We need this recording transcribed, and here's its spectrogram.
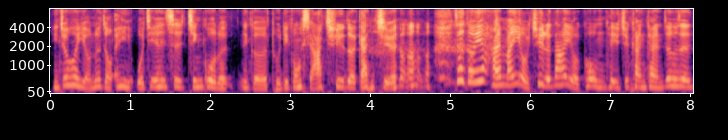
你就会有那种哎，我今天是经过了那个土地公辖区的感觉。这东西还蛮有趣的，大家有空可以去看看，这个是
